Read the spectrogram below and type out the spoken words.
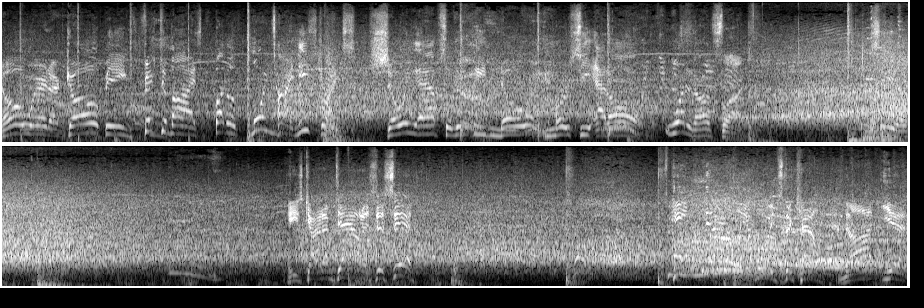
Nowhere to go, being victimized by those Muay Thai knee strikes. Showing absolutely no mercy at all. What an onslaught. See ya. He's got him down. Is this it? He narrowly avoids the count. Not yet.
